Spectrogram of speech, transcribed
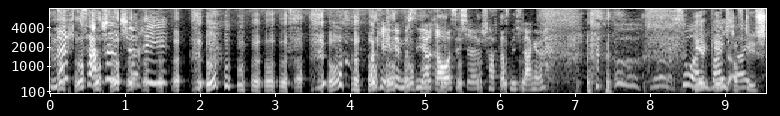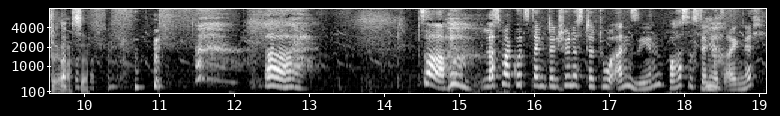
nicht zappeln, Cherie. Okay, wir müssen hier raus. Ich äh, schaff das nicht lange. So Ihr ein geht auf Weichei. die Straße. So, lass mal kurz dein, dein schönes Tattoo ansehen. Wo hast du es denn Ja. jetzt eigentlich?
